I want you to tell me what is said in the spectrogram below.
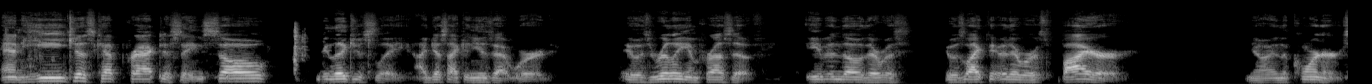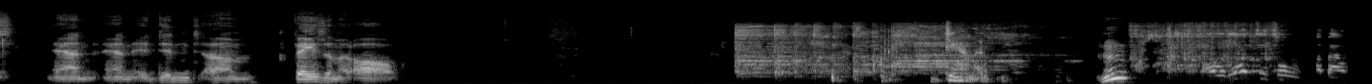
and he just kept practicing so religiously. I guess I can use that word. It was really impressive even though there was it was like there, there was fire you know in the corners and and it didn't um faze him at all. Damn it. Hmm? I would like to talk about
